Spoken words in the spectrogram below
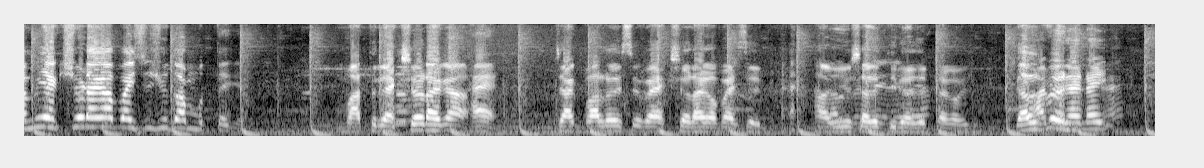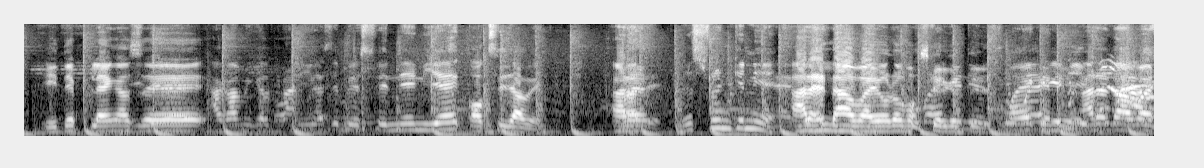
আমি একশো টাকা পাইছি শুধু আম্মুর থেকে। মাত্র একশো টাকা? হ্যাঁ। যাক ভালো হয়েছে বা একশো টাকা পাইছেন। আমিও সাড়ে তিন হাজার টাকা পাইছি। গার্লফ্রেন্ড আমি নাই ঈদে প্ল্যান আছে। আগামীকাল প্ল্যানিং আছে বেস্ট ফ্রেন্ড নিয়ে কক্সে যাবে। আরে রেস্টুরেন্টকে নিয়ে? আরে না ভাই ওরা মস্কার করতে নিয়ে আরে না ভাই।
